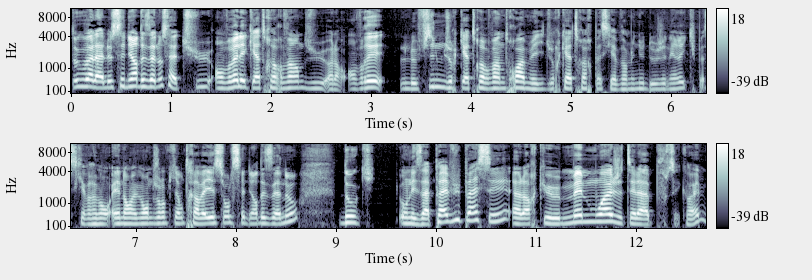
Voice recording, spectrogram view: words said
Donc voilà, Le Seigneur des Anneaux, ça tue. En vrai, les 4h20 du. Alors, en vrai, le film dure 4h23, mais il dure 4h parce qu'il y a 20 minutes de générique, parce qu'il y a vraiment énormément de gens qui ont travaillé sur Le Seigneur des Anneaux. Donc, on les a pas vus passer, alors que même moi, j'étais là, c'est quand même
